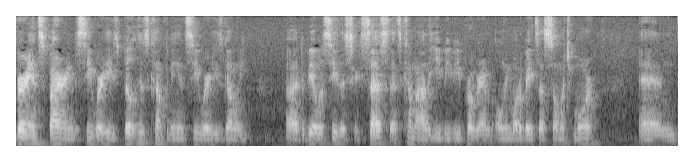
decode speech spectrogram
very inspiring to see where he's built his company and see where he's going. Uh, to be able to see the success that's come out of the EBV program only motivates us so much more and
